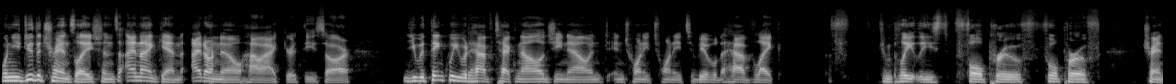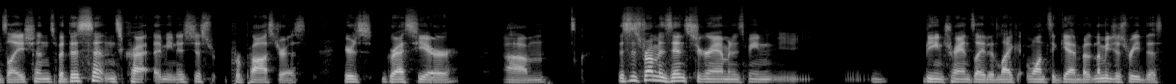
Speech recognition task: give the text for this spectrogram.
When you do the translations, and again, I don't know how accurate these are. You would think we would have technology now in in 2020 to be able to have like f- completely foolproof, foolproof translations. But this sentence, cra- I mean, is just preposterous. Here's Gressier. Um, this is from his Instagram, and it's being being translated like once again, but let me just read this.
